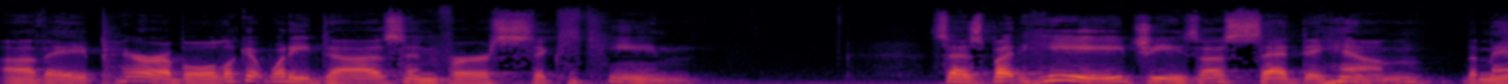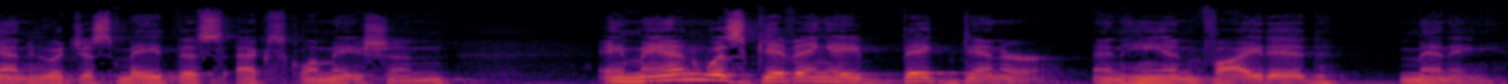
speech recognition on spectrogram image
of a parable. Look at what he does in verse 16. It says, But he, Jesus, said to him, the man who had just made this exclamation, A man was giving a big dinner, and he invited many.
